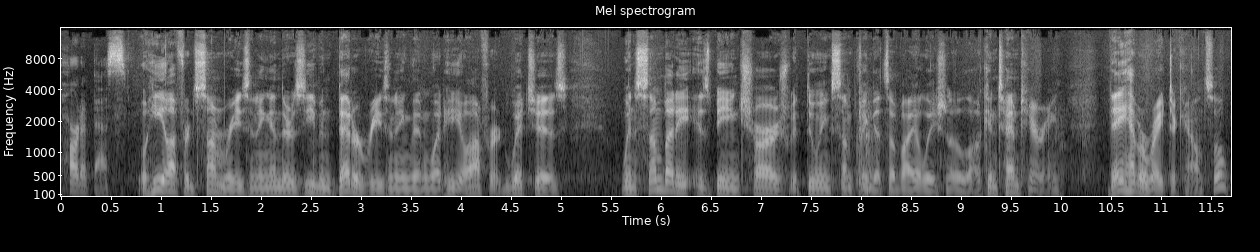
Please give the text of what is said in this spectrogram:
part of this? Well, he offered some reasoning, and there's even better reasoning than what he offered, which is when somebody is being charged with doing something that's a violation of the law, a contempt hearing, they have a right to counsel,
